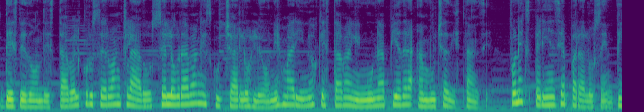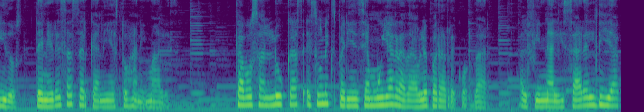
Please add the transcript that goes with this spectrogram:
Desde donde estaba el crucero anclado se lograban escuchar los leones marinos que estaban en una piedra a mucha distancia. Fue una experiencia para los sentidos tener esa cercanía a estos animales. Cabo San Lucas es una experiencia muy agradable para recordar. Al finalizar el día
